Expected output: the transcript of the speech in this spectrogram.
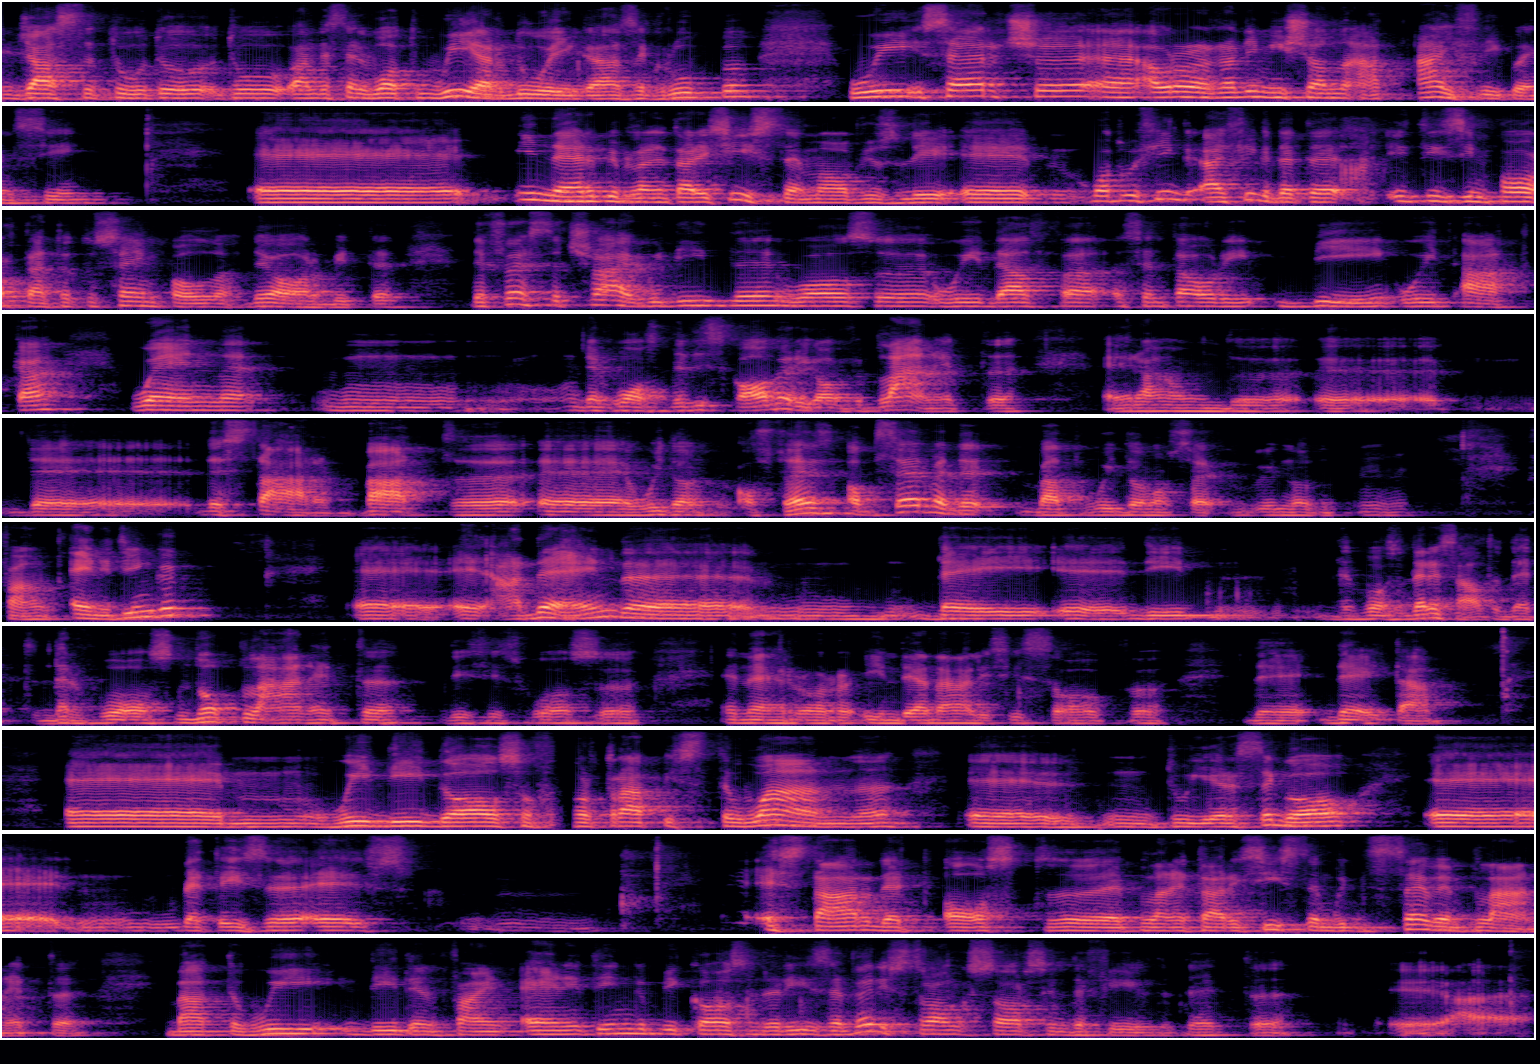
just to, to, to understand what we are doing as a group. We search uh, radio emission at high frequency uh, in nearby planetary system, obviously. Uh, what we think, I think that uh, it is important to sample the orbit. The first try we did was uh, with Alpha Centauri B with ATCA when um, there was the discovery of a planet around uh, the the star, but uh, we don't observe, observe it, but we don't observe, we don't mm, found anything. at the end, they did there was the result that there was no planet. This is, was uh, an error in the analysis of uh, the data. Um, we did also for TRAPPIST-1 uh, two years ago uh, that is a, a star that hosts a planetary system with seven planets but we didn't find anything because there is a very strong source in the field that uh, uh,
